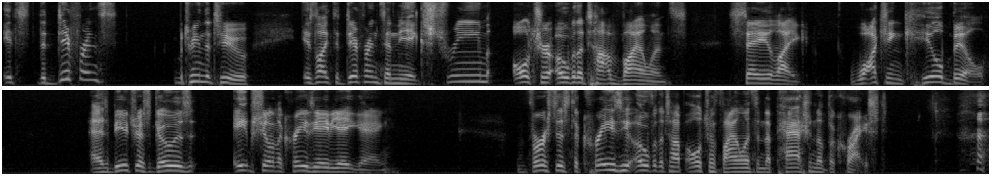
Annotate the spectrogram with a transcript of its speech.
It's the difference between the two is like the difference in the extreme, ultra over the top violence. Say, like watching Kill Bill as Beatrice goes ape shit on the crazy 88 gang versus the crazy over the top ultra violence and the passion of the Christ.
